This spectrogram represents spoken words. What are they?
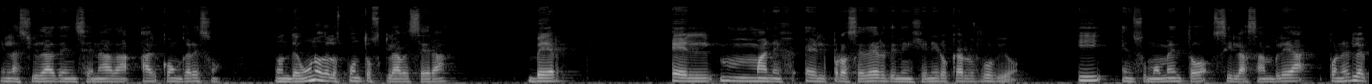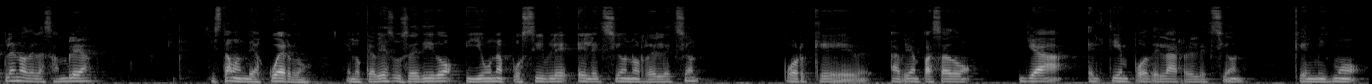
en la ciudad de Ensenada al Congreso, donde uno de los puntos claves era ver el, el proceder del ingeniero Carlos Rubio y en su momento si la asamblea, ponerle el pleno de la asamblea, si estaban de acuerdo en lo que había sucedido y una posible elección o reelección, porque habían pasado ya el tiempo de la reelección que el mismo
